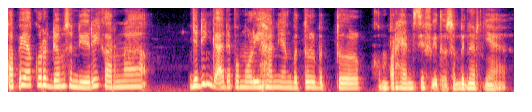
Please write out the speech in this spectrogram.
Tapi aku redam sendiri karena jadi nggak ada pemulihan yang betul-betul komprehensif gitu sebenarnya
